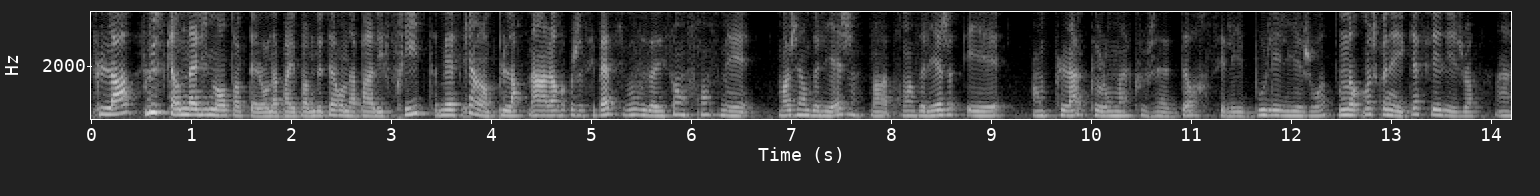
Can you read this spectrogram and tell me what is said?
plat plus qu'un aliment en tant que tel? On a parlé pommes de terre, on a parlé frites, mais est-ce qu'il y a un plat? Ben alors, je sais pas si vous, vous avez ça en France, mais moi, je viens de Liège, dans la province de Liège, et un plat que l'on a que j'adore, c'est les boulets liégeois. Non, moi je connais les cafés, joies. Ah,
